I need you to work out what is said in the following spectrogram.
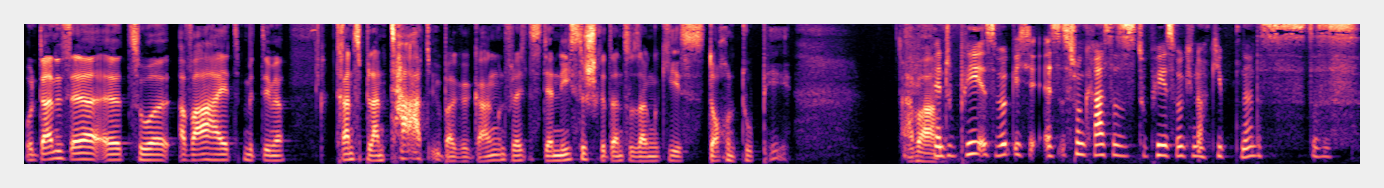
Und dann ist er äh, zur Wahrheit mit dem Transplantat übergegangen. Und vielleicht ist der nächste Schritt dann zu sagen, okay, es ist doch ein Toupet. Aber Ein Toupet ist wirklich, es ist schon krass, dass es Toupets wirklich noch gibt, ne? Das ist, das ist,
